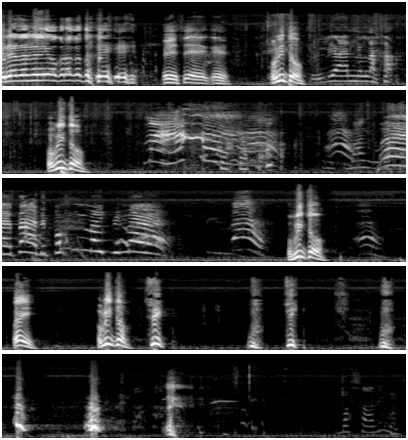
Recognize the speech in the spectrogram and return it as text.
pengenal pindah. Pablito. Hey. Pablito, speak. Uh, speak. Basah ni, Mas.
